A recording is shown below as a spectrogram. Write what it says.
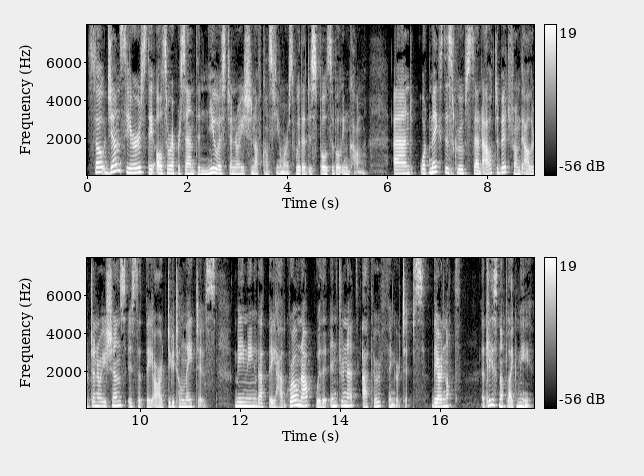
So, Gen Zers, they also represent the newest generation of consumers with a disposable income. And what makes this group stand out a bit from the other generations is that they are digital natives, meaning that they have grown up with the internet at their fingertips. They are not, at least not like me.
